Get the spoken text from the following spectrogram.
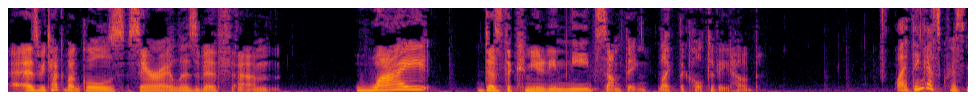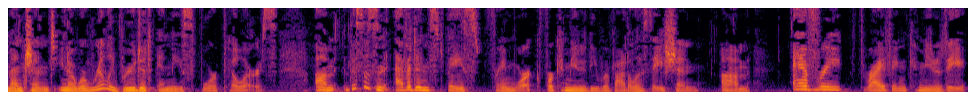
As we talk about goals, Sarah, Elizabeth, um, why does the community need something like the Cultivate Hub? Well, I think as Kris mentioned, you know, we're really rooted in these four pillars. Um, this is an evidence-based framework for community revitalization. Um, every thriving community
